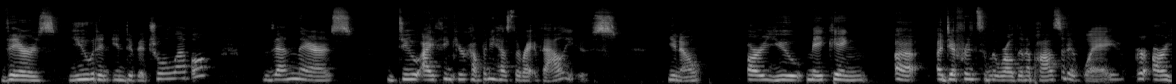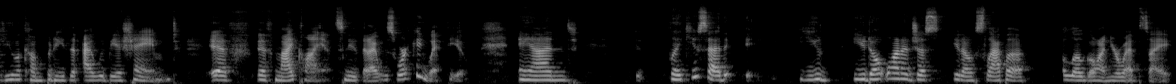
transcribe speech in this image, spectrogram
there's you at an individual level, then there's do I think your company has the right values? You know, are you making a, a, difference in the world in a positive way or are you a company that i would be ashamed if if my clients knew that i was working with you and like you said you you don't want to just you know slap a a logo on your website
